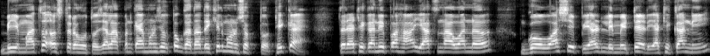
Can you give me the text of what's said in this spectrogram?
भीमाचं अस्त्र होतं ज्याला आपण काय म्हणू शकतो? गदा देखील म्हणू शकतो ठीक आहे? तर या ठिकाणी पहा याच नावानं गोवा शिपयार्ड लिमिटेड या ठिकाणी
